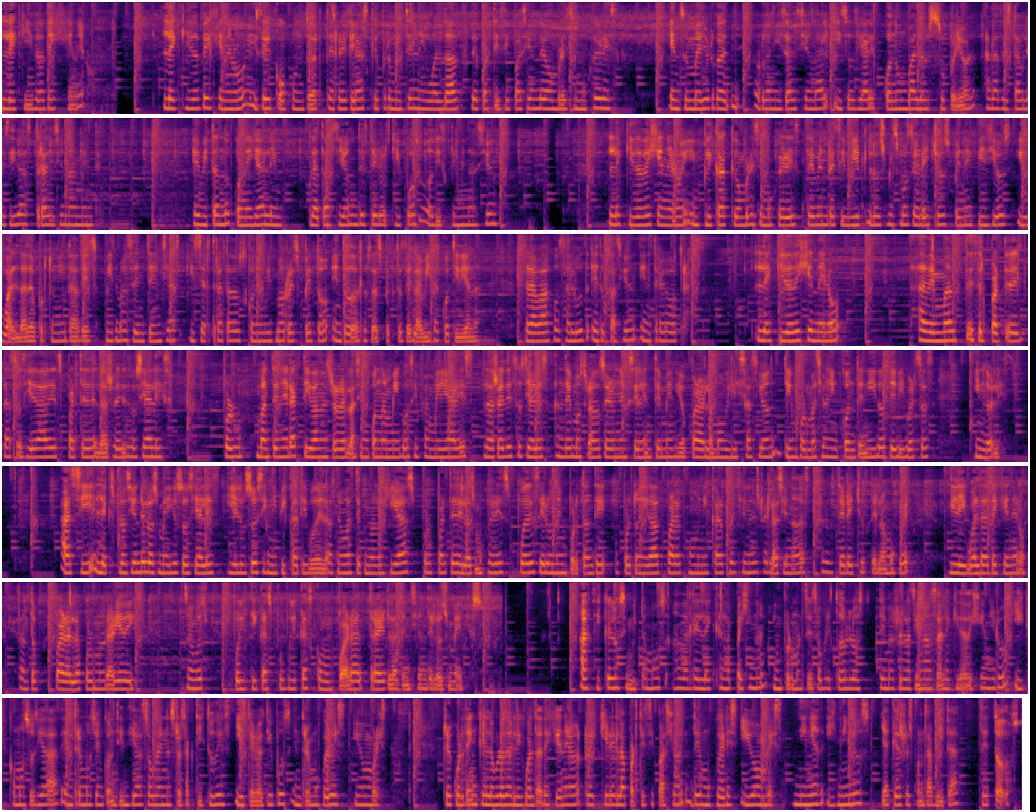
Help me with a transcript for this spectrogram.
La equidad de género. La equidad de género es el conjunto de reglas que permiten la igualdad de participación de hombres y mujeres en su medio organizacional y social con un valor superior a las establecidas tradicionalmente, evitando con ella la implantación de estereotipos o discriminación. La equidad de género implica que hombres y mujeres deben recibir los mismos derechos, beneficios, igualdad de oportunidades, mismas sentencias y ser tratados con el mismo respeto en todos los aspectos de la vida cotidiana, trabajo, salud, educación, entre otras. La equidad de género, además de ser parte de la sociedad, es parte de las redes sociales por mantener activa nuestra relación con amigos y familiares, las redes sociales han demostrado ser un excelente medio para la movilización de información y contenido de diversas índoles. Así, la explosión de los medios sociales y el uso significativo de las nuevas tecnologías por parte de las mujeres puede ser una importante oportunidad para comunicar cuestiones relacionadas a los derechos de la mujer y la igualdad de género, tanto para la formularia de nuevas políticas públicas como para atraer la atención de los medios. Así que los invitamos a darle like a la página, informarse sobre todos los temas relacionados a la equidad de género y que como sociedad entremos en conciencia sobre nuestras actitudes y estereotipos entre mujeres y hombres. Recuerden que el logro de la igualdad de género requiere la participación de mujeres y hombres, niñas y niños, ya que es responsabilidad de todos.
